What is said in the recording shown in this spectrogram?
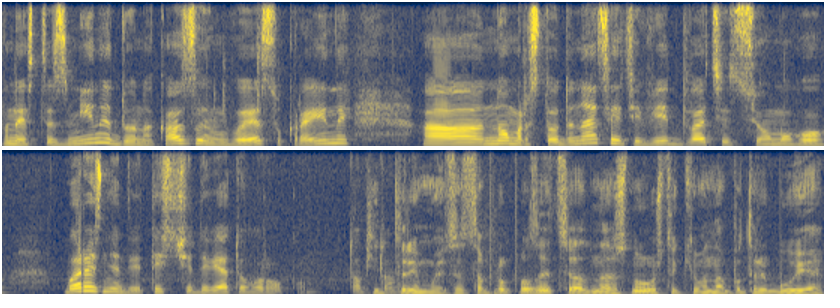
внести зміни до наказу МВС України а, номер 111 від 27 березня 2009 року. Тобто, Підтримується ця пропозиція, але знову ж таки вона потребує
